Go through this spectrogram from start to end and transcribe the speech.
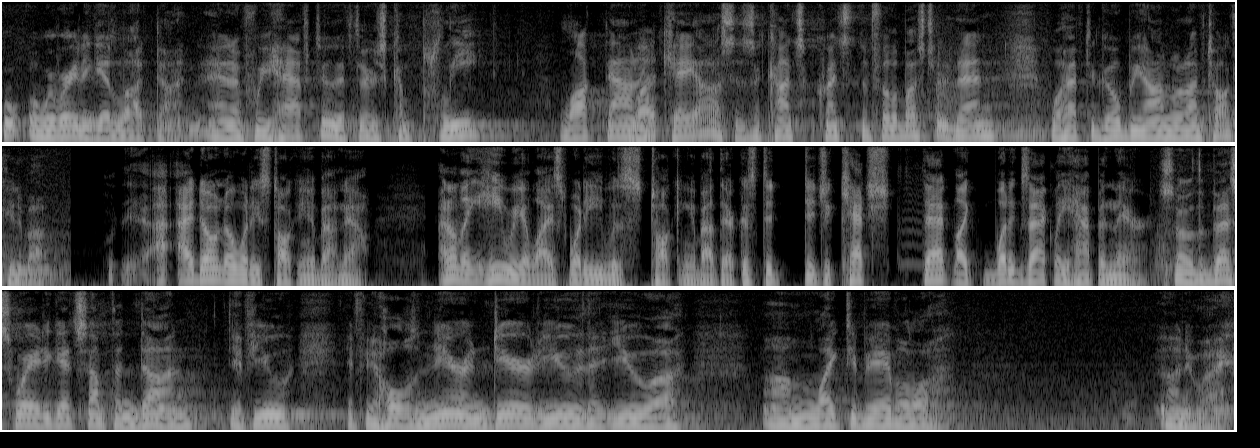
we're going to get a lot done. And if we have to, if there's complete lockdown what? and chaos as a consequence of the filibuster, then we'll have to go beyond what I'm talking about. I don't know what he's talking about now. I don't think he realized what he was talking about there. Because did did you catch that? Like, what exactly happened there? So the best way to get something done, if you if it holds near and dear to you that you uh, um, like to be able to, anyway,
